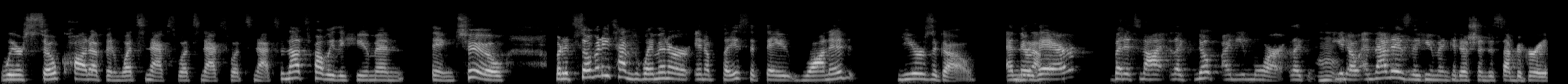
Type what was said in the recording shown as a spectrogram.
we're so caught up in what's next, what's next, what's next. And that's probably the human thing too. But it's so many times women are in a place that they wanted years ago and they're Yeah. there, but it's not like, nope, I need more. Like, Mhm. you know, and that is the human condition to some degree.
